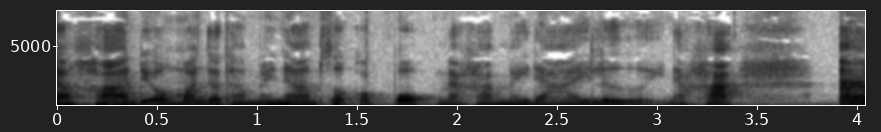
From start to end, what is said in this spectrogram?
นะคะ เดี๋ยวมันจะทำให้น้ำสกปรกนะคะไม่ได้เลยนะคะ อะ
